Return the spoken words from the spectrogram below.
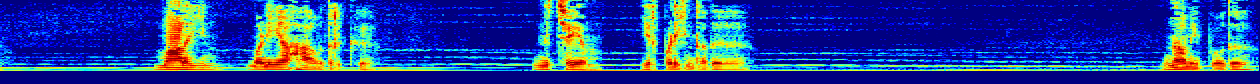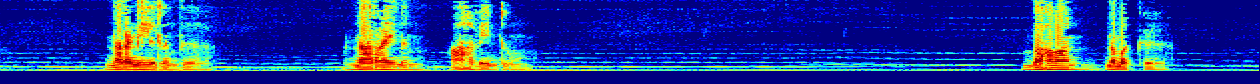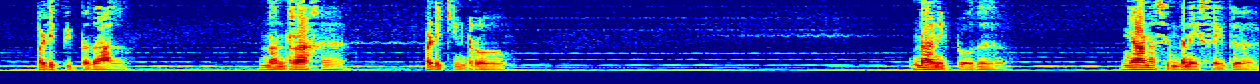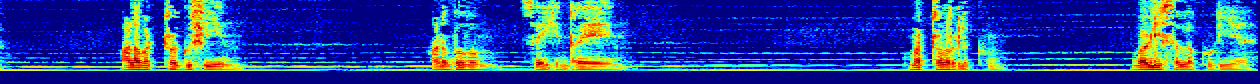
மாலையின் மணியாக ஆவதற்கு நிச்சயம் ஏற்படுகின்றது. நாம் இப்போது நரனிலிருந்து நாராயணன் ஆக வேண்டும். பகவான் நமக்கு படிப்பிப்பதால் நன்றாக படிக்கின்றோம் நான் இப்போது ஞான சிந்தனை செய்து அளவற்ற குஷியின் அனுபவம் செய்கின்றேன். மற்றவர்களுக்கும் வழி சொல்லக்கூடிய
